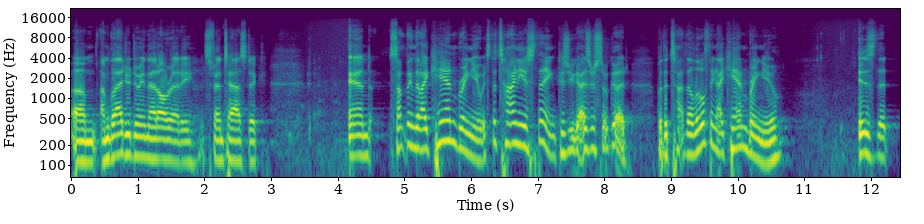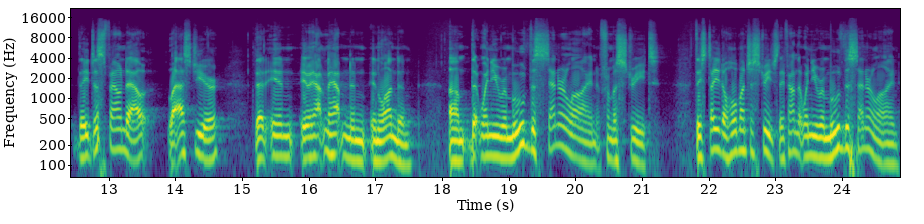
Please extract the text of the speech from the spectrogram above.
um, I'm glad you're doing that already. It's fantastic. And something that I can bring you. It's the tiniest thing because you guys are so good. But the, the little thing I can bring you is that they just found out last year that in, it happened to happen in, in London, um, that when you remove the center line from a street, they studied a whole bunch of streets. They found that when you remove the center line,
